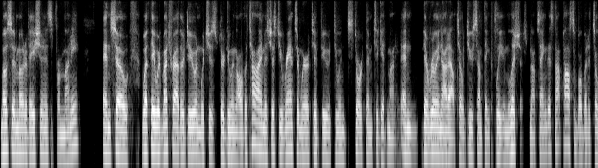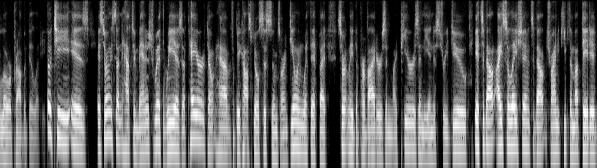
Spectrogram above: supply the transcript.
Most of the motivation is for money. And so what they would much rather do, and which is they're doing all the time, is just do ransomware to do to extort them to get money. And they're really not out to do something completely malicious. I'm not saying that's not possible, but it's a lower probability. OT is it certainly doesn't have to be managed with. We as a payer don't have big hospital systems aren't dealing with it, but certainly the providers and my peers in the industry do. It's about isolation. It's about trying to keep them updated,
